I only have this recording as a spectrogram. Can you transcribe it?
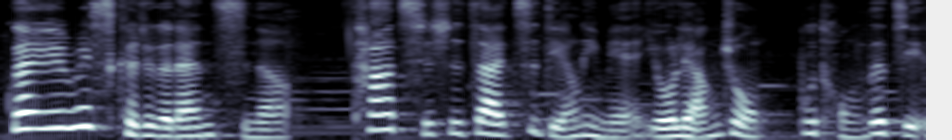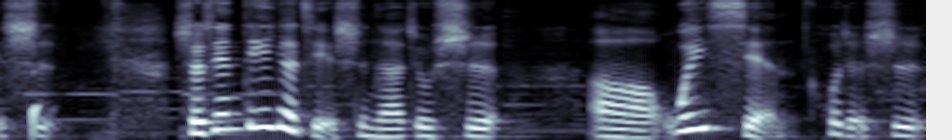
关于 risk 这个单词呢，它其实在字典里面有两种不同的解释。首先，第一个解释呢，就是呃危险或者是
